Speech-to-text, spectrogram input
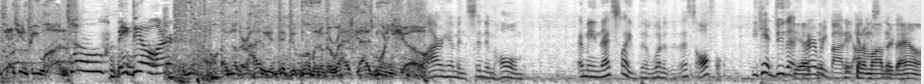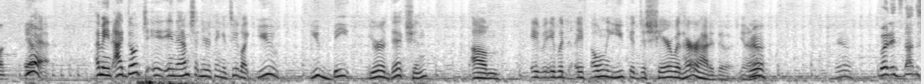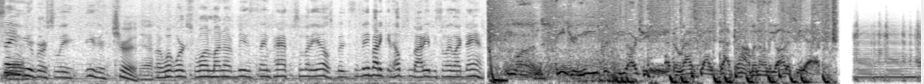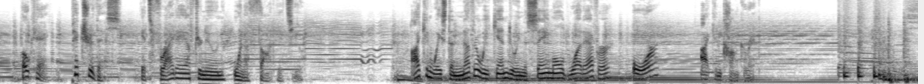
Attention P1s. Whoa, big deal alert. Now, another highly addictive moment of the Rise Guys Morning Show. fire him and send him home. I mean, that's like the one of the, that's awful. You can't do that yeah, for kick- everybody. Kicking them while obviously, they're but- down. Yeah. I mean, I don't, and I'm sitting here thinking too, like you, you beat your addiction. Um, it, it would if only you could just share with her how to do it. You know. Yeah. Yeah. But it's not the same Yeah. universally either. True. Like what works for one might not be the same path for somebody else. But if anybody can help somebody, it'd be somebody like Dan. P1s, feed your need for TRT at theriseguys.com and on the Audacy app. Okay, picture this. It's Friday afternoon when a thought hits you. I can waste another weekend doing the same old whatever, or I can conquer it.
